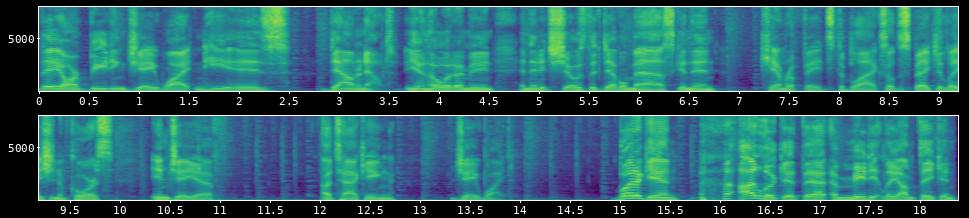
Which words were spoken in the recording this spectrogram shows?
They are beating Jay White, and he is down and out. You know what I mean? And then it shows the devil mask, and then camera fades to black. So the speculation, of course, MJF attacking Jay White. But again, I look at that immediately. I'm thinking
